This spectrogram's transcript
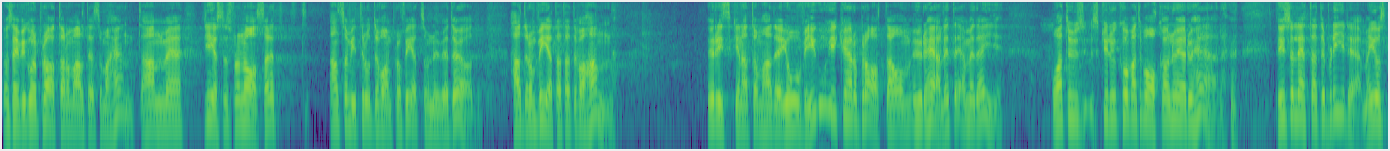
De säger, vi går och pratar om allt det som har hänt. Han med Jesus från Nasaret, han som vi trodde var en profet som nu är död. Hade de vetat att det var han, risken att de hade, jo vi gick ju här och pratade om hur härligt det är med dig. Och att du skulle komma tillbaka och nu är du här. Det är så lätt att det blir det. Men just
